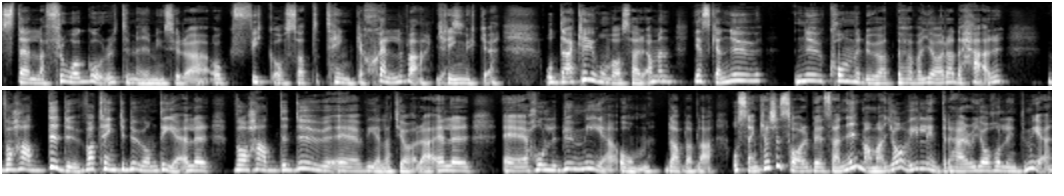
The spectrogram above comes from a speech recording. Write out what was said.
ställa frågor till mig och min syrra och fick oss att tänka själva Yes. kring mycket. Och där kan ju hon vara så här, ja men Jessica nu, nu kommer du att behöva göra det här. Vad hade du, vad tänker du om det? Eller vad hade du eh, velat göra? Eller eh, håller du med om bla bla bla? Och sen kanske svaret blev så här, nej mamma, jag vill inte det här och jag håller inte med.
